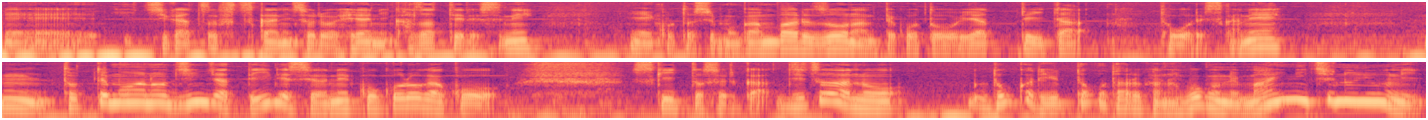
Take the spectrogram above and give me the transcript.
えー、1月2日にそれを部屋に飾ってですね、えー、今年も頑張るぞなんてことをやっていたとこですかね。うん、とってもあの神社っていいですよね。心がこうスキッとするか。実はあのどっかで言ったことあるかな。僕ね毎日のように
